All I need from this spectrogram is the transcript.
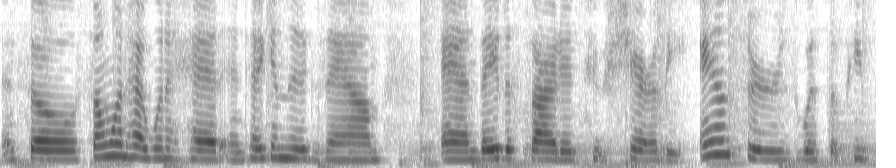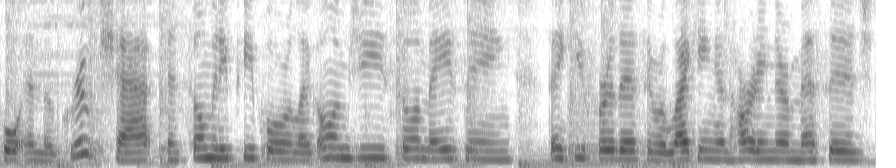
And so someone had went ahead and taken the exam and they decided to share the answers with the people in the group chat. And so many people were like, OMG, so amazing. Thank you for this. They were liking and hearting their message.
